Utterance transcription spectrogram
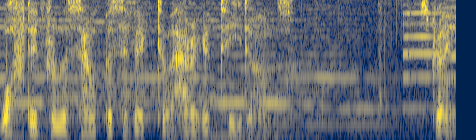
Wafted from the South Pacific to a Harrogate tea dance. Strange.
